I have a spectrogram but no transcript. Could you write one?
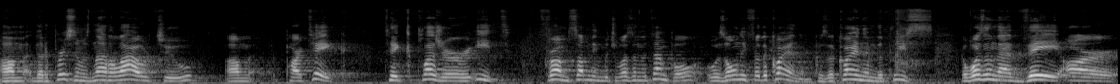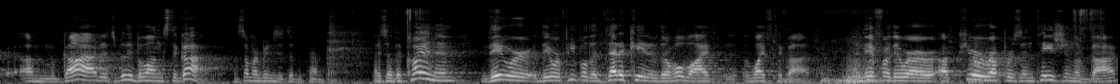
um, that a person was not allowed to um, partake, take pleasure or eat from something which was in the temple It was only for the Kohanim, because the Kohanim, the priests, it wasn't that they are um, God, it really belongs to God. And someone brings it to the temple. And so the Kohanim, they were, they were people that dedicated their whole life, life to God, and therefore they were a pure representation of God.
